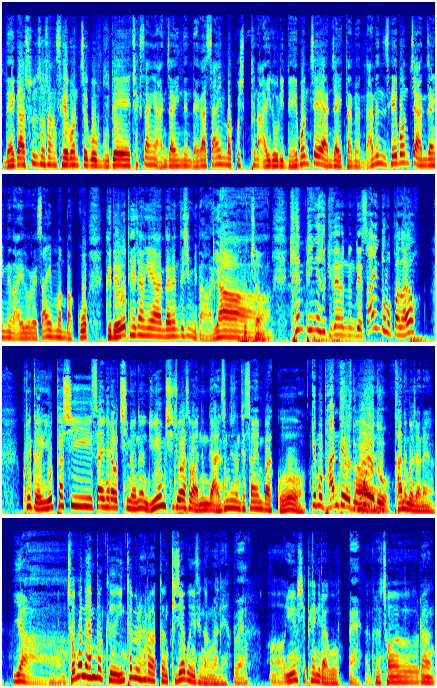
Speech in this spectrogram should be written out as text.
내가 순서상 세 번째고 무대의 책상에 앉아 있는 내가 사인 받고 싶은 아이돌이 네 번째에 앉아 있다면 나는 세 번째 앉아 있는 아이돌의 사인만 받고 그대로 퇴장해야 한다는 뜻입니다. 야, 그쵸. 캠핑에서 기다렸는데 사인도 못 받아요? 그러니까 요파 씨 사인이라고 치면은 UMC 좋아서 왔는데 안성진한테 사인 받고 이게 뭐 반대여도 어, 뭐여도. 가는 거잖아요. 이야. 저번에 한번 그 인터뷰를 하러 왔던 기자분이 생각나네요. 왜요? 어, UMC 팬이라고. 네. 그래서 저랑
